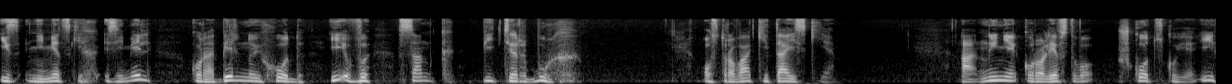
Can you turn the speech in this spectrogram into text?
из немецких земель корабельный ход и в Санкт-Петербург. Острова китайские. А ныне королевство шкотское и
